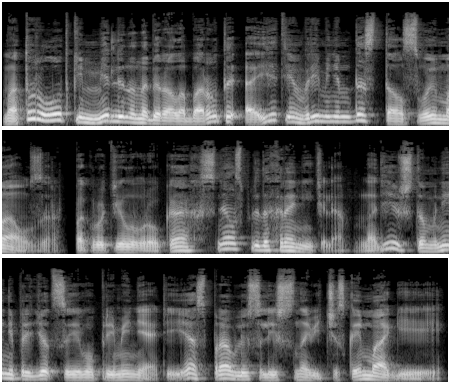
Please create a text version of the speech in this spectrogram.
Мотор лодки медленно набирал обороты, а я тем временем достал свой маузер. Покрутил в руках, снял с предохранителя. Надеюсь, что мне не придется его применять, и я справлюсь лишь с новической магией.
